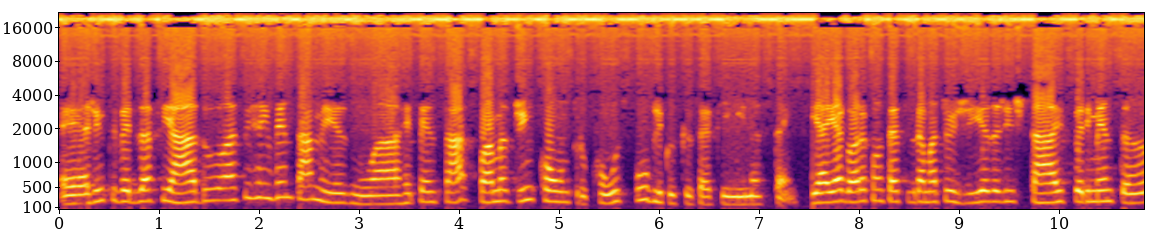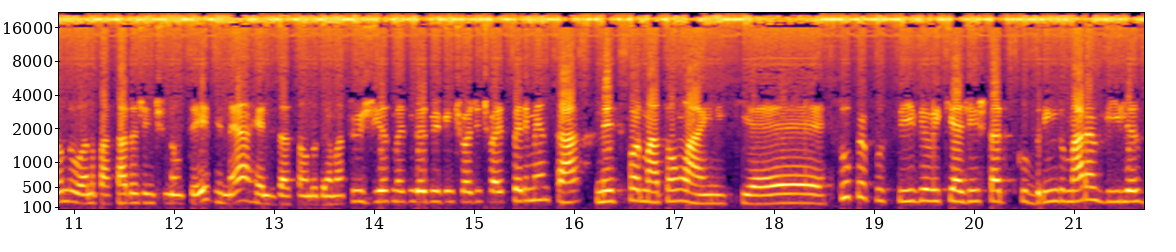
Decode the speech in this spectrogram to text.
é, a gente se vê desafiado a se reinventar mesmo, a repensar as formas de encontro com os públicos que o Sesc Minas tem. E aí agora com o Sesc Dramaturgias a gente está experimentando, o ano passado a gente não teve né, a realização do Dramaturgias, mas em 2021 a gente vai experimentar nesse formato online, que é super possível e que a gente está descobrindo maravilhas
